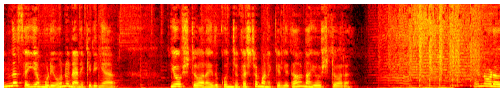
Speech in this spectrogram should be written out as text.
என்ன செய்ய முடியும்னு நினைக்கிறீங்க? யோசிச்சுட்டு வரேன். இது கொஞ்சம் கஷ்டமான கேள்வி தான் நான் யோசிச்சுட்டு வரேன். என்னோட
